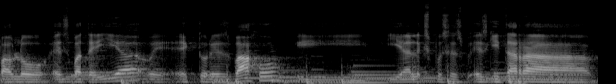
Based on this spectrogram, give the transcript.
Pablo es batería, eh, Héctor es bajo y, y Alex pues es, es guitarra,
